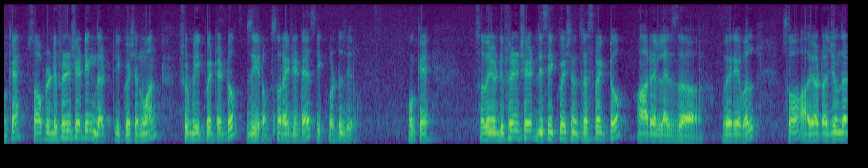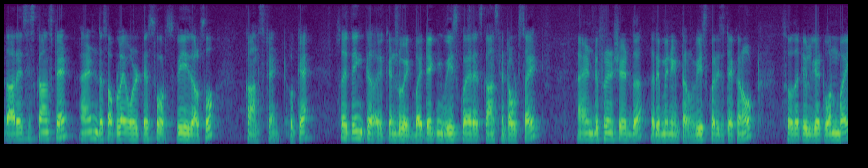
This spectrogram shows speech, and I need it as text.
Okay. So after differentiating that equation 1 should be equated to 0. So write it as equal to 0. Okay. So when you differentiate this equation with respect to RL as a variable so uh, you have to assume that RS is constant and the supply voltage source V is also constant. Okay. So I think uh, you can do it by taking V square as constant outside and differentiate the remaining term. V square is taken out so that you will get 1 by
